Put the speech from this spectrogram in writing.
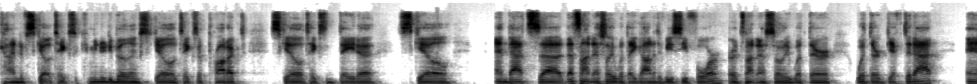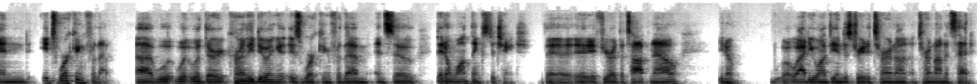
kind of skill. It takes a community building skill. It takes a product skill. It takes a data skill, and that's uh, that's not necessarily what they got into VC for, or it's not necessarily what they're what they're gifted at. And it's working for them. Uh, what, what, they're currently doing is working for them, and so they don't want things to change. The, if you're at the top now, you know why do you want the industry to turn on turn on its head?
